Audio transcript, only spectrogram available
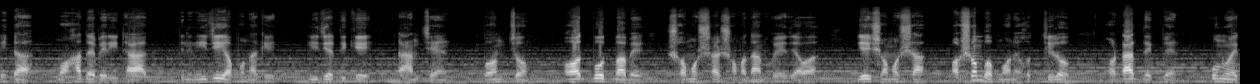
এটা মহাদেবেরই ডাক। তিনি নিজেই আপনাকে নিজের দিকে টানছেন। পঞ্চম, অদ্ভুতভাবে সমস্যার সমাধান হয়ে যাওয়া। যে সমস্যা অসম্ভব মনে হচ্ছিল, হঠাৎ দেখবেন কোনো এক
